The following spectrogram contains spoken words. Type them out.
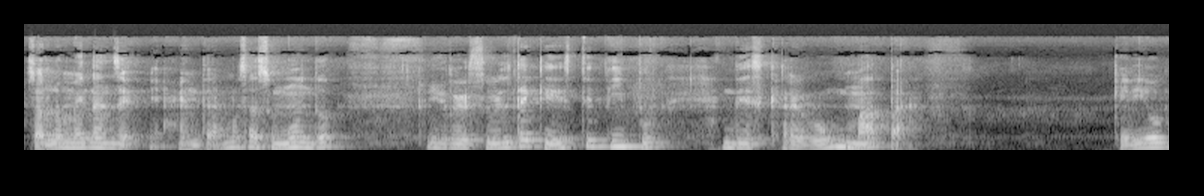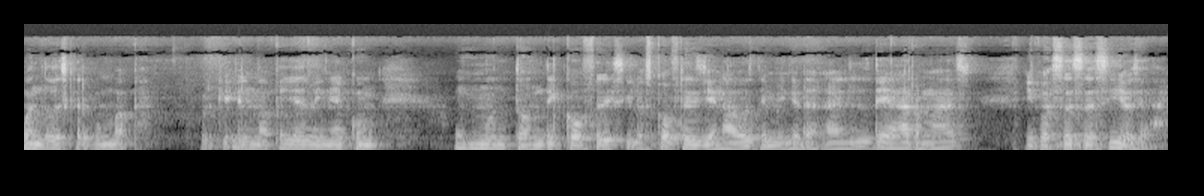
Solo métanse, ya, entramos a su mundo y resulta que este tipo descargó un mapa. ¿Qué digo cuando descargó un mapa? Porque el mapa ya venía con un montón de cofres y los cofres llenados de mineral, de armas y cosas así, o sea.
